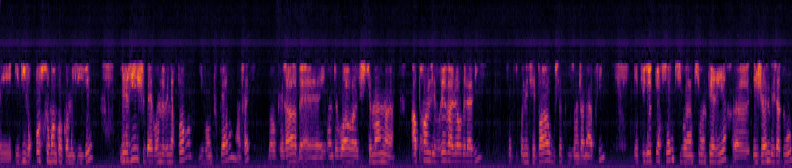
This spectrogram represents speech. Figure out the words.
et, et, vivre autrement que comme ils. Les riches ben, vont devenir pauvres, ils vont tout perdre, en fait. Donc là, ben, ils vont devoir justement apprendre les vraies valeurs de la vie celles qui connaissaient pas ou celles qu'ils ont jamais appris. Et puis d'autres personnes qui vont qui vont périr, des jeunes, des ados,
